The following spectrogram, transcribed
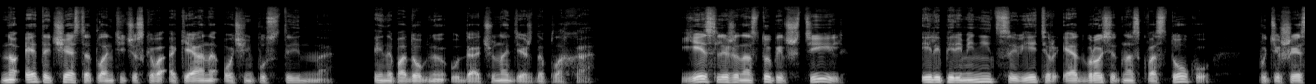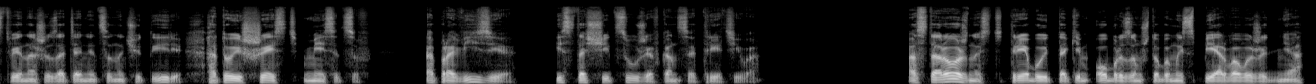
Но эта часть Атлантического океана очень пустынна, и на подобную удачу надежда плоха. Если же наступит штиль, или переменится ветер и отбросит нас к востоку, путешествие наше затянется на четыре, а то и шесть месяцев, а провизия истощится уже в конце третьего. Осторожность требует таким образом, чтобы мы с первого же дня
